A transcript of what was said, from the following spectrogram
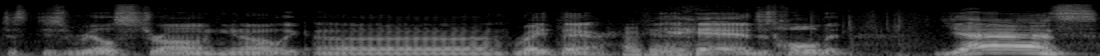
Just, just real strong, you know, like, uh, right there. Okay. Yeah, just hold it. Yes,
